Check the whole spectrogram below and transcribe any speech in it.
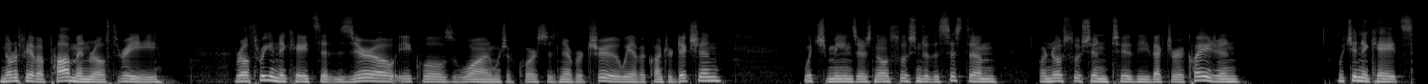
Notice we have a problem in row 3 Row 3 indicates that 0 equals 1, which of course is never true. We have a contradiction, which means there's no solution to the system or no solution to the vector equation, which indicates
